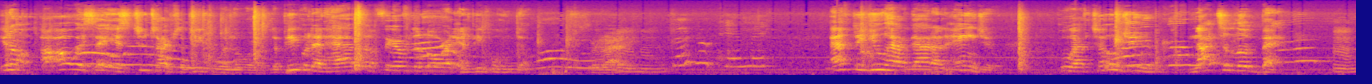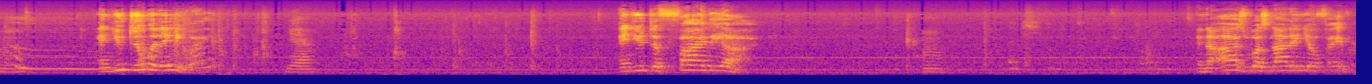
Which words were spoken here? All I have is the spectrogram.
You know, I always say it's two types of people in the world. The people that have the fear of the Lord and people who don't. Right. After you have got an angel who have told you not to look back, Mm-hmm. and you do it anyway, Yeah. And you defy the odd, and the odds was not in your favor,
